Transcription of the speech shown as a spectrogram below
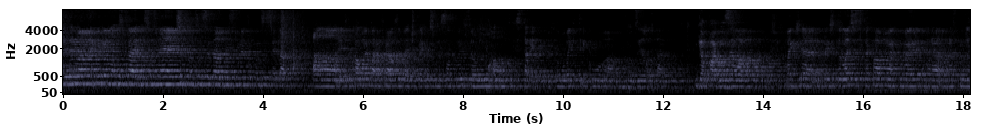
uvnitř. Tady máme taky dvě monstra, jedna se jmenuje Před koncem světa, druhý se jmenuje Po konci světa. A je to taková moje parafráze Bčkových 80 filmů a těch starých filmových triků a Godzilla a tak. Gampa, Godzilla. Takže, takže tohle je čistě taková moje jakoby, hra, hra s tímhle.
